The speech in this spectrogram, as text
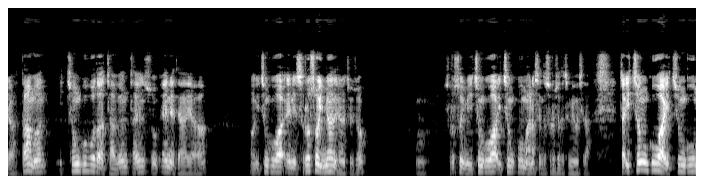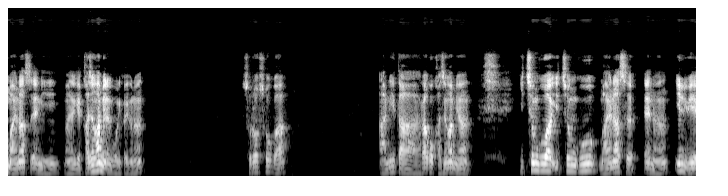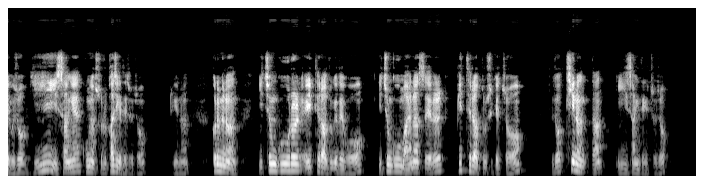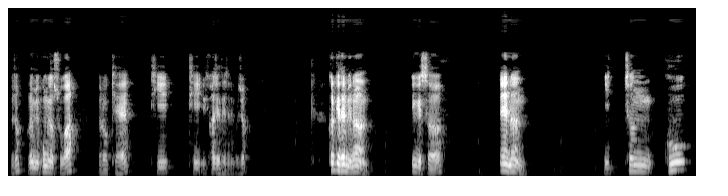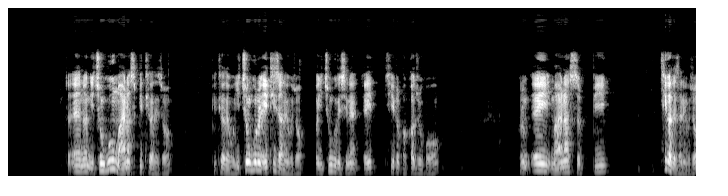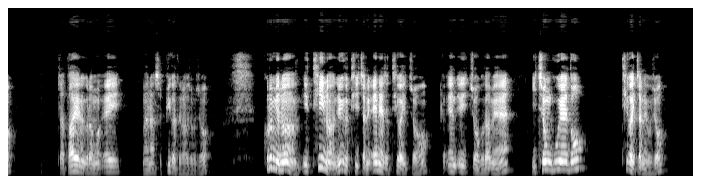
자, 다음은 2009보다 작은 자연수 n에 대하여 어, 2009와 n이 서로 쏘이면 이라는 거죠. 어, 서로 쏘이면 2009와 2009-n도 서로 쏘다 증명것이다. 자, 2009와 2009-n이 만약에 가정하면 보니까 이거는 서로 소가 아니다라고 가정하면 2009와 2009-n은 1 위에 그죠? 2 이상의 공약수를 가지게 되죠. 죠? 뒤에는. 그러면은 2009를 a테라 두게 되고 2009-l을 b테라 둘 수 있겠죠. 그죠? t는 단 2 이상이 되겠죠. 그죠? 그죠? 그러면 공약수가 이렇게 t, t 이렇게 가지게 되잖아요. 그죠? 그렇게 되면은 여기서 n은 2009 n은 2009-bt가 되죠. bt가 되고 2009는 at잖아요. 그죠? 2009 대신에 at로 바꿔주고 그럼 a-b t가 되잖아요. 그죠? 자, 다에는 그러면 a-b가 들어가죠. 그죠? 그러면은 이 t는 여기도 t 있잖아요. n에서 t가 있죠. n 있죠. 그 다음에 2009에도 t가 있잖아요. 그죠?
